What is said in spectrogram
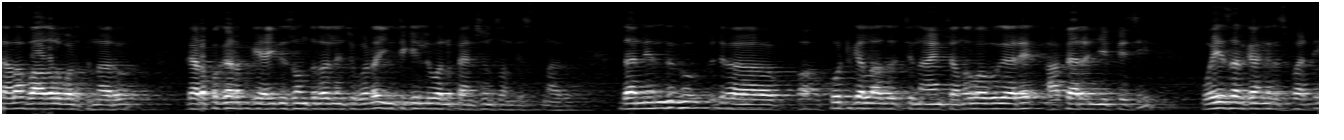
చాలా బాధలు పడుతున్నారు. గడప గడపకి ఐదు సంవత్సరాల నుంచి కూడా ఇంటికి వెళ్ళి వాళ్ళు పెన్షన్స్ అందిస్తున్నారు. దాన్ని ఎందుకు ఆ, కోర్టుకు వెళ్ళాల్సి వచ్చింది? ఆయన చంద్రబాబు గారే ఆపారని చెప్పేసి వైఎస్ఆర్ కాంగ్రెస్ పార్టీ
